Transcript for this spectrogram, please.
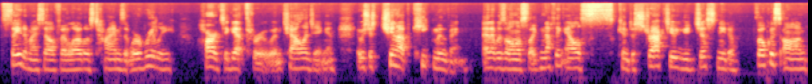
say to myself at a lot of those times that were really hard to get through and challenging. And it was just chin up, keep moving. And it was almost like nothing else can distract you. You just need to focus on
